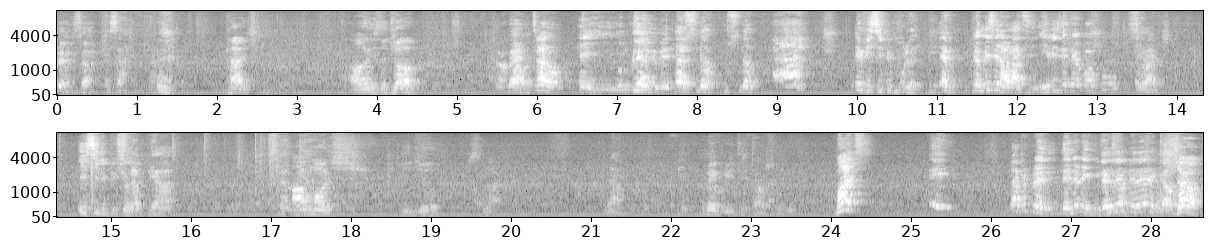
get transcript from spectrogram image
Yes, sir. Yes, sir. Guys, how is the job? Try. oh. Hey, You play. Snap, you snap. If you see people like, missing out that. If you see them, cool. You see the picture. Snap, yeah. Snap, How yeah. much did you snap? Now, maybe three thousand. What? Hey, that people they know they give can- Shut up!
